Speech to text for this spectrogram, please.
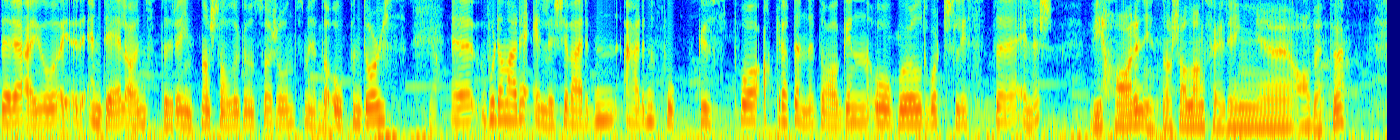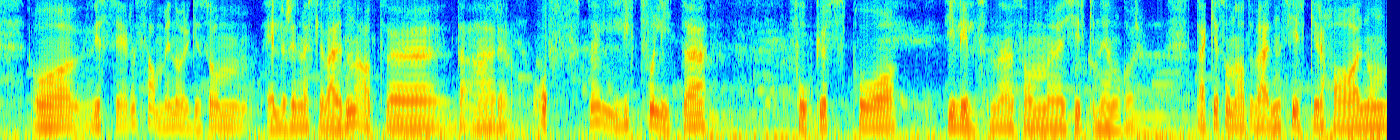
dere er jo en del av en større internasjonal organisasjon som heter mm. Open Doors. Ja. Eh, hvordan er det ellers i verden? Er det noe fokus på akkurat denne dagen og World Watch List eh, ellers? Vi har en internasjonal lansering av dette. Og vi ser det samme i Norge som ellers i den vestlige verden, at det er ofte litt for lite fokus på de lidelsene som kirkene gjennomgår. Det er ikke sånn at verdens kirker har noen,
